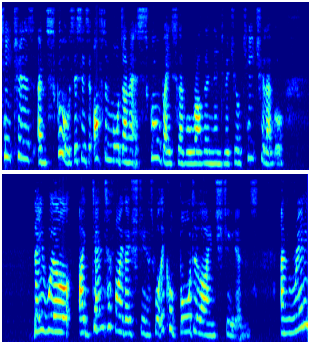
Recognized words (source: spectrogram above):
teachers and schools, this is often more done at a school-based level rather than individual teacher level. They will identify those students, what they call borderline students, and really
